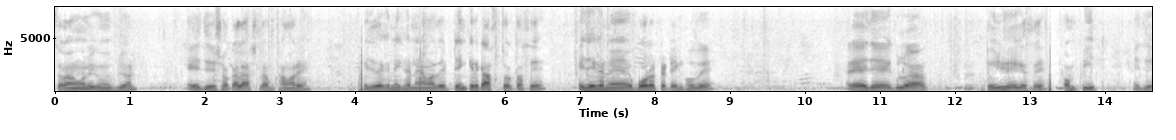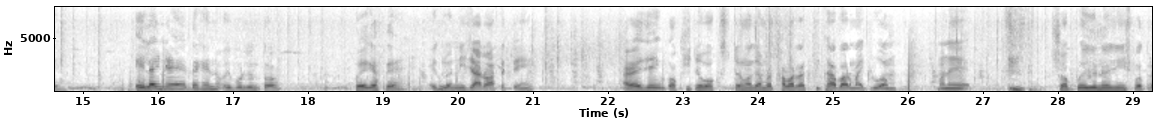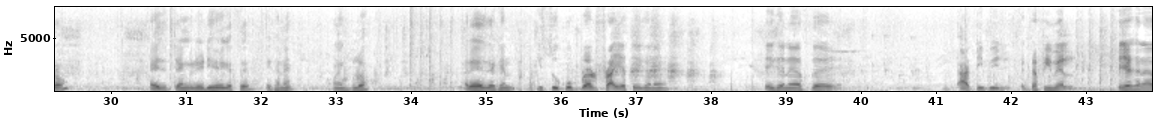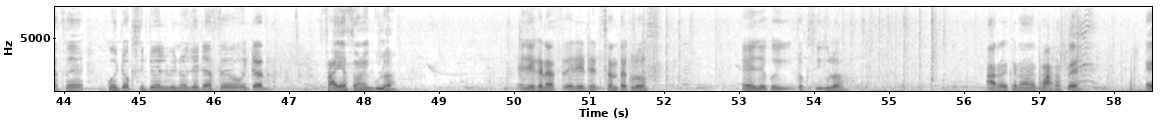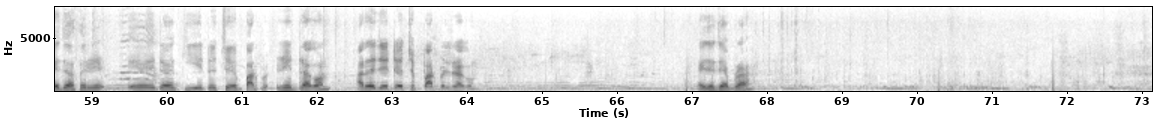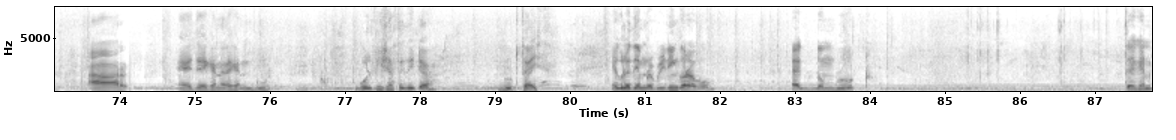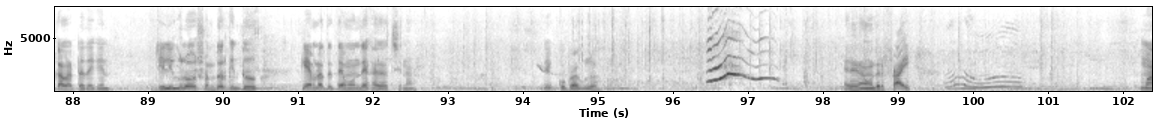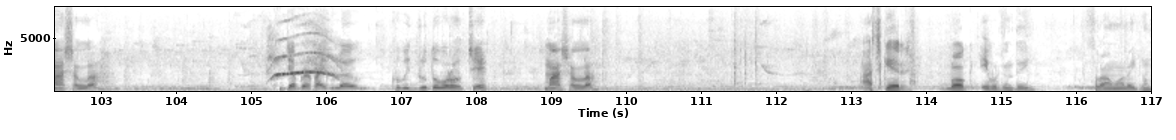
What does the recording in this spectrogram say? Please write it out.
সালাম আলাইকুম এভরিওয়ান। এই যে সকালে আসলাম খামারে। এই যে দেখেন এখানে আমাদের ট্যাঙ্কের কাজ চলতেছে। এই যে এখানে বড় একটা ট্যাঙ্ক হবে। আর এই যে এগুলো তৈরি হয়ে গেছে, কমপ্লিট। এই যে এই লাইনে দেখেন ওই পর্যন্ত হয়ে গেছে। এগুলো নিচে আরও আছে ট্যাঙ্ক। আর এই যে অক্সিজেন বক্সটার মাঝে আমরা খাবার রাখছি, খাবার, মাইক্রোওয়াম মানে সব প্রয়োজনীয় জিনিসপত্র। এই যে ট্যাঙ্ক রেডি হয়ে গেছে এখানে অনেকগুলো। আর এই দেখেন কিছু কুপড়ার ফ্রাই আছে এখানে। এইখানে আছে আরটিপির একটা ফিমেল। এখানে আছে কৈটক্সি টুয়েলভিনো যেটা আছে, ওইটার ফ্রাই আছে অনেকগুলো। এই যে এখানে আছে রেড হেড সান্তা ক্লোজ। এই যে কৈটক্সিগুলো আর এখানে অনেক মাছ আছে। এই যে আছে এটা কি? এটা হচ্ছে পার্পল, রেড ড্রাগন, আর এই যে এটা হচ্ছে পার্পল ড্রাগন। এই যে জেব্রা। আর এই যে এখানে দেখেন গোলফিশ আছে দুইটা, ব্রুট সাইজ। এগুলো দিয়ে আমরা ব্রিডিং করাবো। একদম ব্রুট। দেখেন, কালারটা দেখেন। জেলিগুলো সুন্দর, কিন্তু ক্যামেরাতে তেমন দেখা যাচ্ছে না। যে কোপড়াগুলো। আমাদের ফ্রাই। মাশাল্লাহ জেব্রা ফ্রাইগুলো খুবই দ্রুত বড় হচ্ছে। মাশাল্লাহ আজকের ব্লগ এই পর্যন্তই। আসসালামু আলাইকুম।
